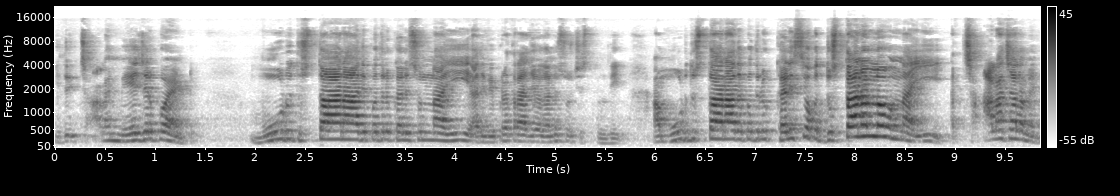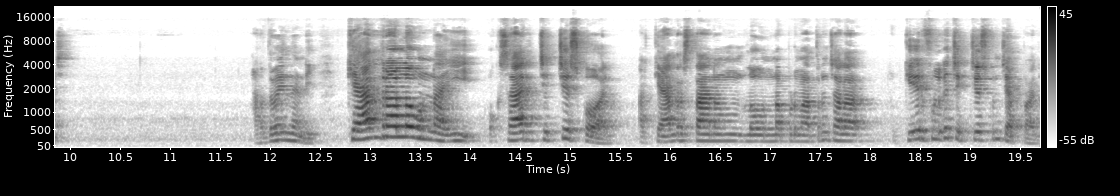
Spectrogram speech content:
ఇది చాలా మేజర్ పాయింట్. మూడు దుస్థానాధిపతులు కలిసి ఉన్నాయి అది విప్రత రాజయోగాన్ని సూచిస్తుంది. ఆ మూడు దుస్థానాధిపతులు కలిసి ఒక దుస్థానంలో ఉన్నాయి. అది చాలా చాలా మంచిది. అర్థమైందండి? కేంద్రాల్లో ఉన్నాయి. ఒకసారి చెక్ చేసుకోవాలి. ఆ కేంద్ర స్థానంలో ఉన్నప్పుడు మాత్రం చాలా కేర్ఫుల్గా చెక్ చేసుకుని చెప్పాలి.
